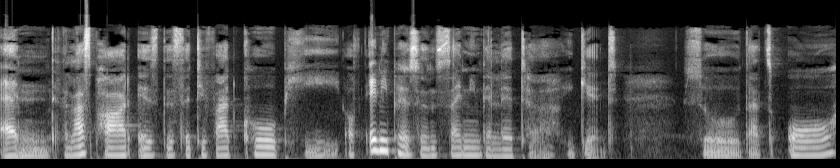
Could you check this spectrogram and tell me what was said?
And the last part is the certified copy of any person signing the letter you get. So that's all.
